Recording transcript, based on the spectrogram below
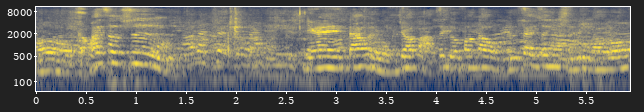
哦，赶快测试。因为待会我们就要把这个放到我们的再生池里头喽。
